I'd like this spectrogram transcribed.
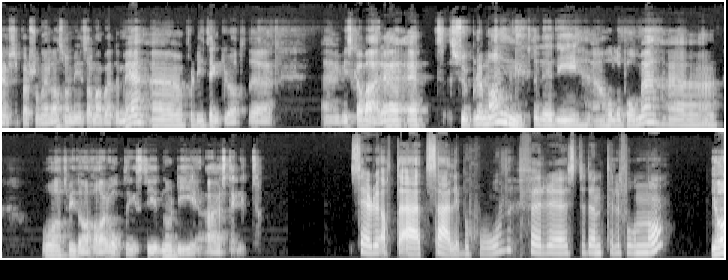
helsepersonella som vi samarbeider med. Uh, for de tenker jo at det, uh, vi skal være et supplement til det de holder på med. Og at vi da har åpningstid når de er stengt. Ser du at det er et særlig behov for studenttelefonen nå? Ja,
